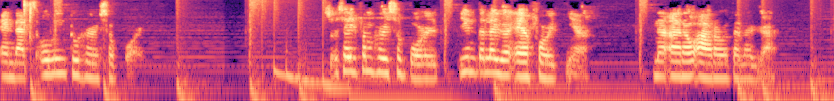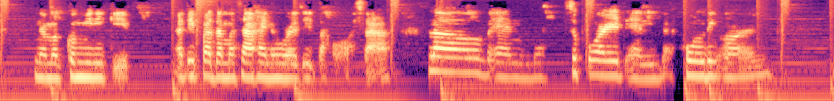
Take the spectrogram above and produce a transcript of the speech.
And that's owing to her support. So aside from her support, yun talagang effort niya na araw-araw talaga na mag-communicate at ipadama sa akin na worth it ako sa love and support and holding on.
